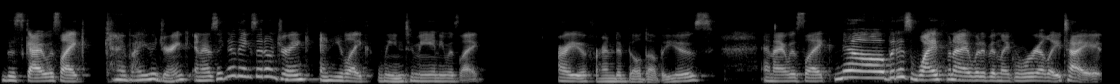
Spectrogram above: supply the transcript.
this guy was like, Can I buy you a drink? And I was like, No, thanks, I don't drink. And he like leaned to me and he was like, Are you a friend of Bill W's? And I was like, No, but his wife and I would have been like really tight.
